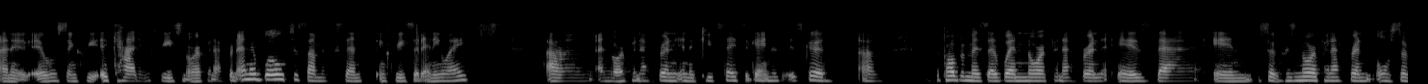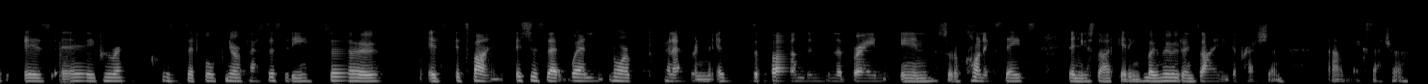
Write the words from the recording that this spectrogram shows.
and it, it also increase it can increase norepinephrine, and it will to some extent increase it anyway. Um, and norepinephrine in acute states again is, is good. Um, the problem is that when norepinephrine is there in so because norepinephrine also is a prerequisite for neuroplasticity. So it's it's fine. It's just that when norepinephrine is abundant in the brain in sort of chronic states, then you start getting low mood, anxiety, depression, um, etc.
